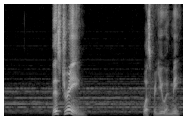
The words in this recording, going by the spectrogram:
This dream was for you and me.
